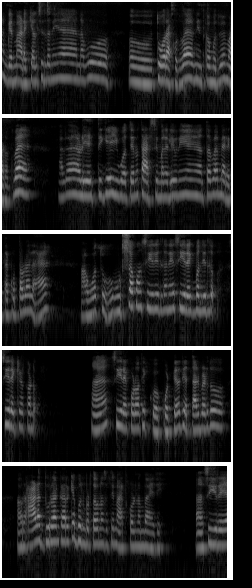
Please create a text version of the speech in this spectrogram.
ನಮ್ಗೇನು ಮಾಡೋ ಕೆಲಸ ಇಲ್ದನೇ ನಾವು ತೋರ್ ಹಾಕಿದ್ವಾ, ನಿಂತ್ಕೊಂಡ್ ಮದುವೆ ಮಾಡಿದ್ವಾ. ಅಲ್ಲ ಅವಳು ಎತ್ತಿಗೆ ಇವತ್ತೇನೋ ತಾರಸಿ ಮನೇಲಿ ಇವನಿ ಅಂತವ ಮೆರಿತಾ ಕೂತವಳಲ್ಲ. ಅವತ್ತು ಉಡ್ಸೋಕೊಂದು ಸೀರೆ ಇಲ್ದಾನೆ ಸೀರೆಗೆ ಬಂದಿದ್ಲು, ಸೀರೆ ಕೇಳ್ಕೊಂಡು. ಹಾಂ? ಸೀರೆ ಕೊಡೋದಕ್ಕೆ ಕೊಟ್ಟಿರೋದು ಎತ್ತಾಡಬೇಡ್ದು. ಅವ್ರು ಹಾಳ ದುರಂಕಾರಕ್ಕೆ ಬಂದ್ಬಿಡ್ತಾವ ಒಂದೊಂದ್ಸತಿ ಮಾತ್ಕೊಂಡು ನಮ್ಮ ಬಾಯಿದೆ ಸೀರೆಯ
